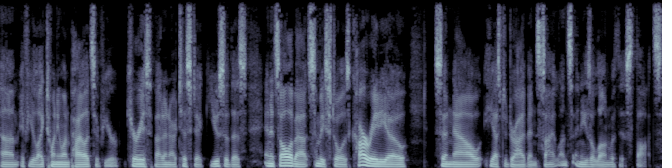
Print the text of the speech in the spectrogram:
Um, if you like 21 Pilots, if you're curious about an artistic use of this, and it's all about somebody stole his car radio. So now he has to drive in silence and he's alone with his thoughts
